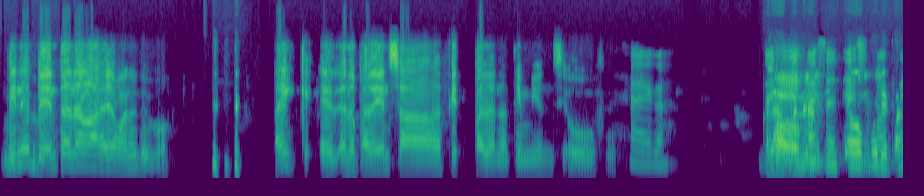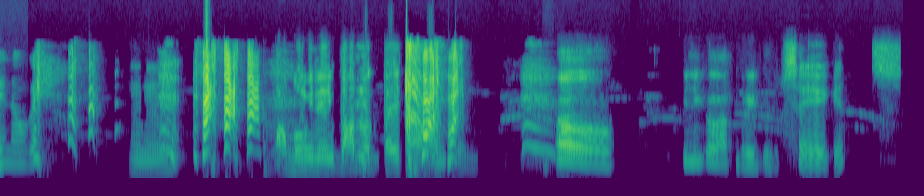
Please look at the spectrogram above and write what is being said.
Binebenta na nga yung ano, di ba? Ay, eh, ano pala yun sa fit pala na team yun, si Ofu. Ay ka. Kalaban Season si Opo, di ba? 14, okay? Hmm. Baka bumili, baka magpalit ng content. Oo. Feeling ko upgrade ulit. Seconds?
